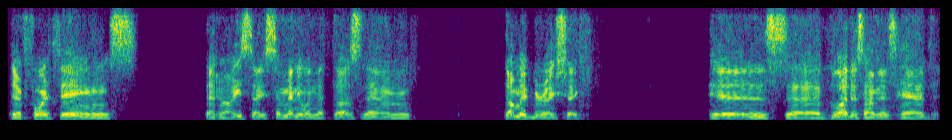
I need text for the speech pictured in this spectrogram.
There are four things that Ha'isa, so anyone that does them, Dame Bereshe. His uh, blood is on his head,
